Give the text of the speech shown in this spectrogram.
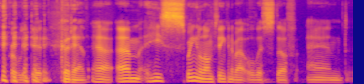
he probably did. Could have. Yeah, um, he's swinging along thinking about all this stuff, and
